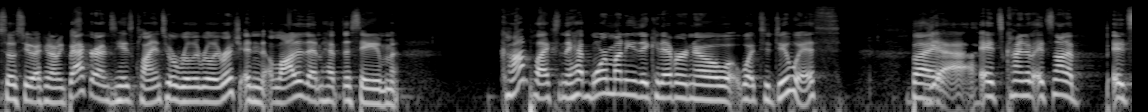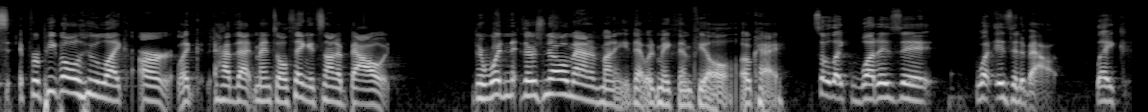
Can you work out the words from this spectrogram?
socioeconomic backgrounds and he has clients who are really, really rich. And a lot of them have the same complex and they have more money they could ever know what to do with. But Yeah. it's kind of, it's not a, it's for people who like are like have that mental thing. It's not about, there wouldn't, there's no amount of money that would make them feel okay. So like what is it what is it about? Like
